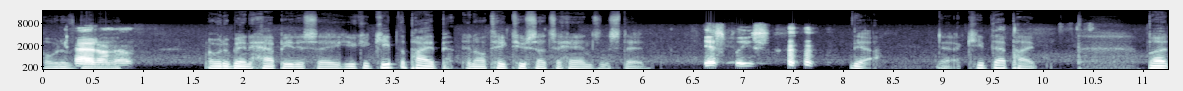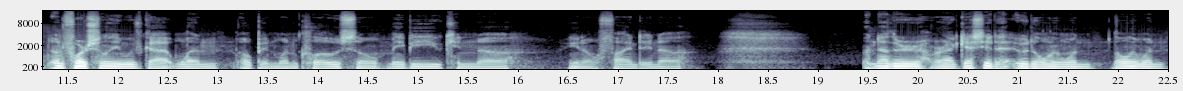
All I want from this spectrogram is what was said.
I would have. I don't know. I would have been happy to say you could keep the pipe and I'll take two sets of hands instead. Yes, please. Yeah, yeah, keep that pipe. But unfortunately, we've got one open, one closed. So maybe you can, uh, you know, find in uh, another, or I guess you'd it would only one. The only one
